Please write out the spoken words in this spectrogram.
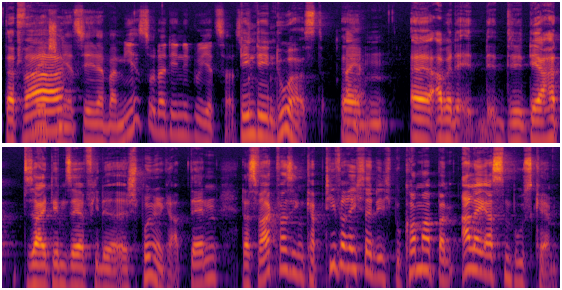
Das war. Welchen jetzt, den der bei mir ist oder den, den du jetzt hast? Den, den du hast. Ah, ja. ähm, äh, aber der, der, der, hat seitdem sehr viele äh, Sprünge gehabt. Denn das war quasi ein kaptiver Rechner, den ich bekommen habe beim allerersten Boostcamp.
